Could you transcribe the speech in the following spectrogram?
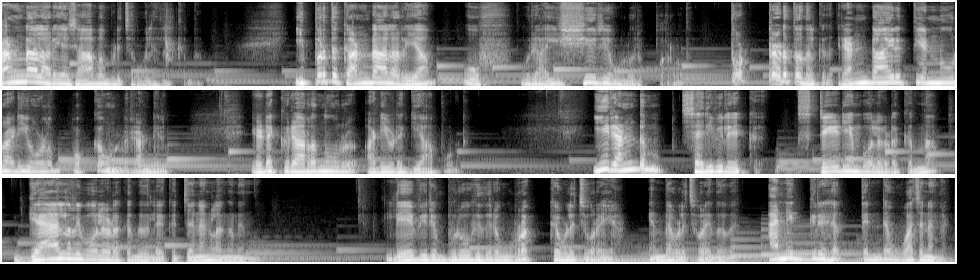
കണ്ടാൽ അറിയാൻ ശാപം പിടിച്ച പോലെ നിൽക്കുന്നത്. ഇപ്പുറത്ത് കണ്ടാൽ അറിയാം ഓഹ് ഒരു ഐശ്വര്യമുള്ള ഒരു പർവതം. തൊട്ടടുത്ത് നിൽക്കുന്നത് രണ്ടായിരത്തി എണ്ണൂറ് അടിയോളം പൊക്കമുണ്ട് രണ്ടിനും ഇടയ്ക്കൊരു അറുന്നൂറ് അടിയുടെ ഗ്യാപ്പുണ്ട്. ഈ രണ്ടും ചരിവിലേക്ക് സ്റ്റേഡിയം പോലെ കിടക്കുന്ന ഗാലറി പോലെ കിടക്കുന്നതിലേക്ക് ജനങ്ങൾ അങ്ങ് നിന്നു. ലേവ്യരും പുരോഹിതരും ഉറക്കെ വിളിച്ചു പറയുകയാണ്. എന്താ വിളിച്ചു പറയുന്നത്? അനുഗ്രഹത്തിന്റെ വചനങ്ങൾ.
